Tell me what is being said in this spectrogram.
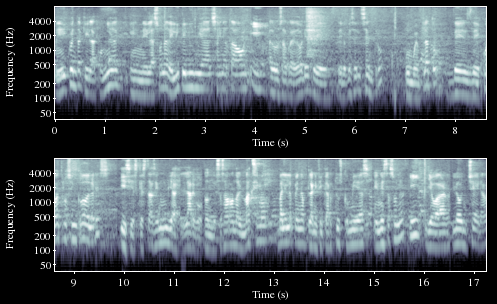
me di cuenta que la comida en la zona de Little India, Chinatown y a los alrededores de, de lo que es el centro, un buen plato desde 4 o 5 dólares y si es que estás en un viaje largo donde estás ahorrando al máximo, vale la pena planificar tus comidas en esta zona y llevar lonchera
